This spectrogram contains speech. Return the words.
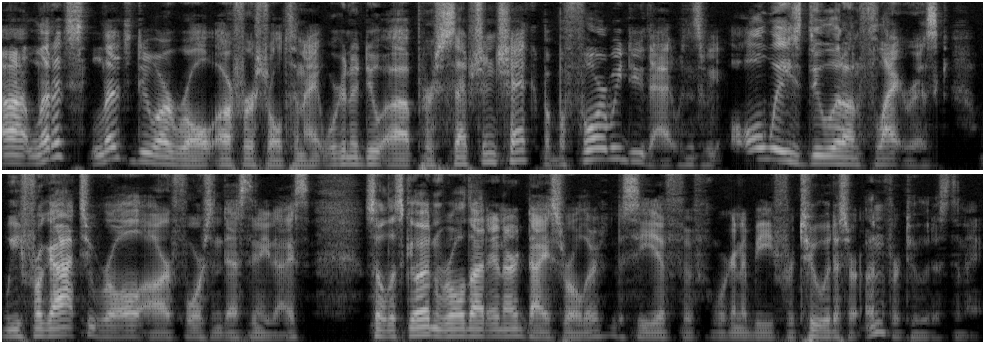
Uh, let us let's do our roll, our first roll tonight. We're gonna do a perception check, but before we do that, since we always do it on flight risk, we forgot to roll our force and destiny dice. So let's go ahead and roll that in our dice roller to see if, if we're gonna be fortuitous or unfortuitous tonight.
